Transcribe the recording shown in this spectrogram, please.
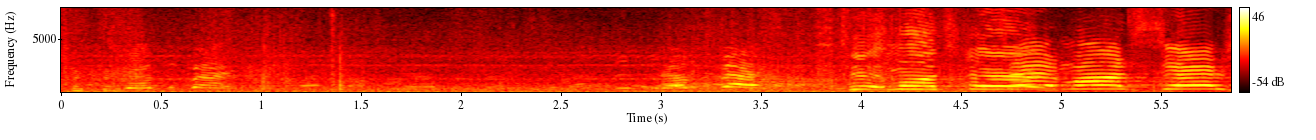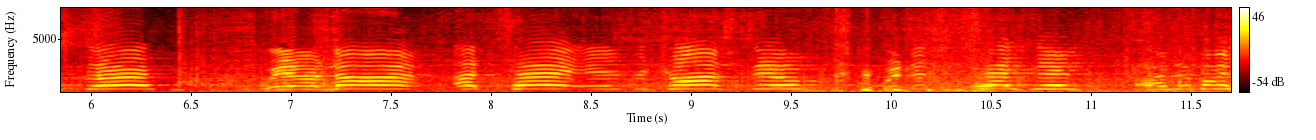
Grab the back. Grab the back. Tit monster! Tent monster, sir. We are not a tent. It's a costume. We're just protected under my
